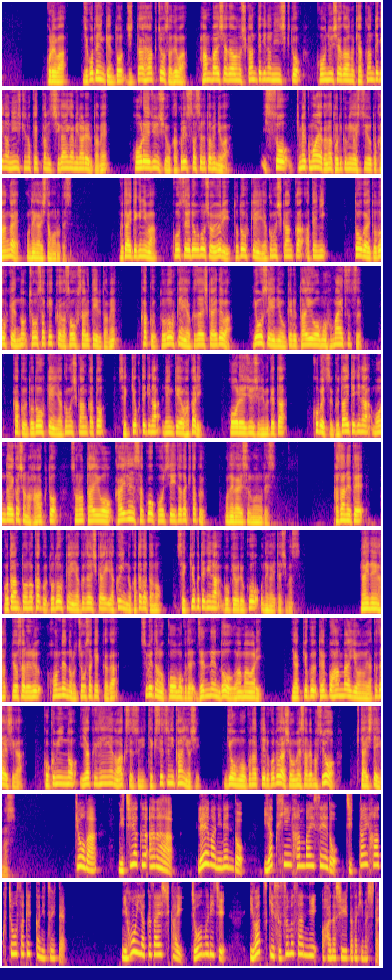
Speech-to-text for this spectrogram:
これは自己点検と実態把握調査では販売者側の主観的な認識と購入者側の客観的な認識の結果に違いが見られるため法令遵守を確立させるためには一層きめ細やかな取り組みが必要と考えお願いしたものです。具体的には厚生労働省より都道府県薬務士官課宛に当該都道府県の調査結果が送付されているため各都道府県薬剤師会では行政における対応も踏まえつつ各都道府県薬務士官課と積極的な連携を図り法令遵守に向けた個別具体的な問題箇所の把握とその対応改善策を講じていただきたくお願いするものです。重ねて、ご担当の各都道府県薬剤師会役員の方々の積極的なご協力をお願いいたします。来年発表される本年度の調査結果が、すべての項目で前年度を上回り、薬局店舗販売業の薬剤師が国民の医薬品へのアクセスに適切に関与し、業務を行っていることが証明されますよう期待しています。今日は日薬アワー令和2年度医薬品販売制度実態把握調査結果について、日本薬剤師会常務理事、岩月進さんにお話いただきました。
